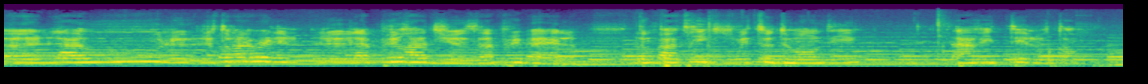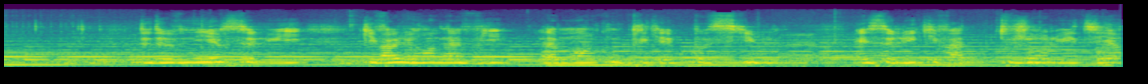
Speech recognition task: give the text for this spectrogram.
euh, là où, le, temps là où elle est la plus radieuse, la plus belle. Donc, Patrick, je vais te demander d'arrêter le temps, de devenir celui qui va lui rendre la vie la moins compliquée possible et celui qui va toujours lui dire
